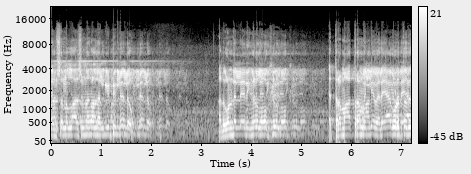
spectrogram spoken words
നംസല്ലാസും നിങ്ങൾ നൽകിയിട്ടില്ലല്ലോ. അതുകൊണ്ടല്ലേ നിങ്ങൾ നോക്ക് എത്രമാത്രം വലിയ വിലയാ കൊടുത്തത്?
